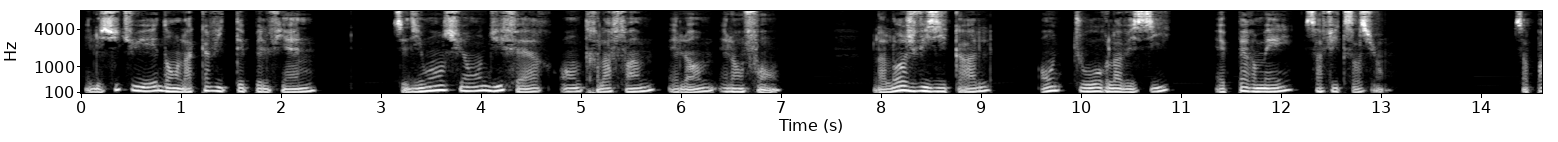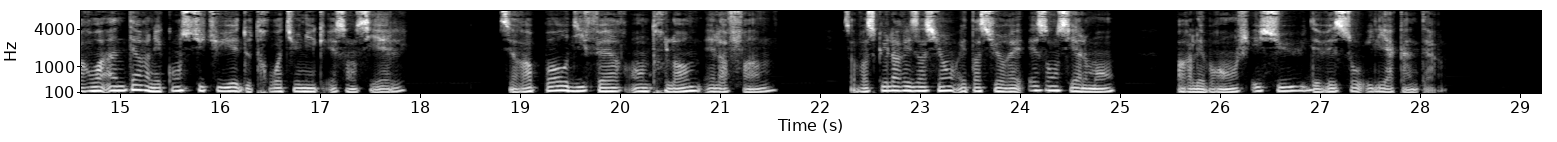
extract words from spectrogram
Il est situé dans la cavité pelvienne. Ses dimensions diffèrent entre la femme et l'homme et l'enfant. La loge vésicale entoure la vessie et permet sa fixation. Sa paroi interne est constituée de trois tuniques essentielles. Ses rapports diffèrent entre l'homme et la femme. Sa vascularisation est assurée essentiellement par les branches issues des vaisseaux iliaques internes.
